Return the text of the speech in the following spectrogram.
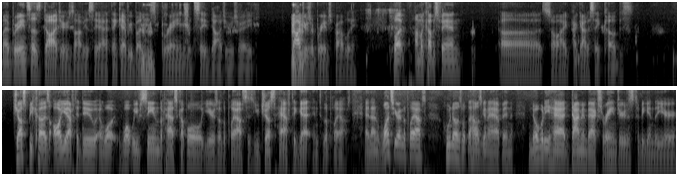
My brain says Dodgers, obviously. I think everybody's brain would say Dodgers, right? Mhm. Dodgers or Braves, probably. But I'm a Cubs fan, uh, so I, I gotta say Cubs. Just because all you have to do, and what what we've seen the past couple years of the playoffs is you just have to get into the playoffs, and then once you're in the playoffs, who knows what the hell is gonna happen? Nobody had Diamondbacks Rangers to begin the year.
